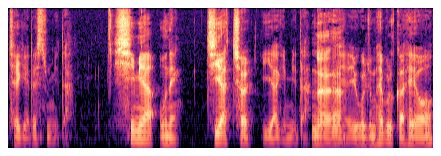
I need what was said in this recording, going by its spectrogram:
재개했습니다. 심야 운행. 지하철 이야기입니다. 네. 예, 이걸 좀 해볼까 해요.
